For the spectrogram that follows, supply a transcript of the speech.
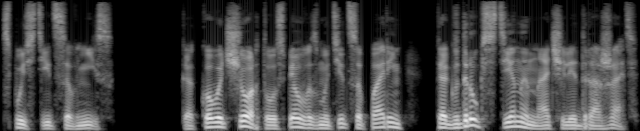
спуститься вниз. Какого черта успел возмутиться парень, как вдруг стены начали дрожать.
